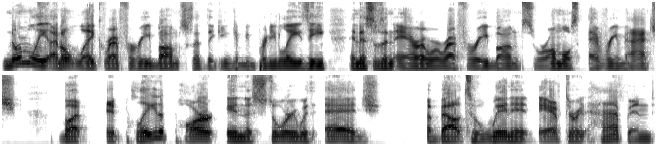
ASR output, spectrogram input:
normally I don't like referee bumps because I think it can be pretty lazy. And this was an era where referee bumps were almost every match, but it played a part in the story with Edge about to win it after it happened.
